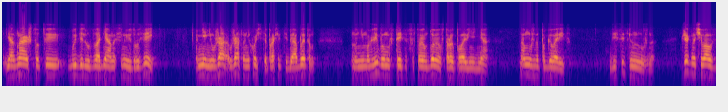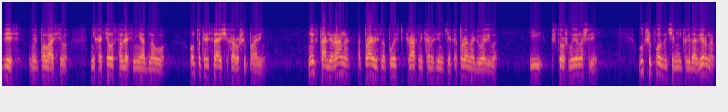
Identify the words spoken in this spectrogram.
я знаю, что ты выделил два дня на семью и друзей. Мне не ужа ужасно не хочется просить тебя об этом, но не могли бы мы встретиться в твоем доме во второй половине дня? Нам нужно поговорить». «Действительно нужно. Джек ночевал здесь, в Эль-Паласио, не хотел оставлять меня одного. Он потрясающе хороший парень». Мы встали рано, отправились на поиски красной корзинки, о которой она говорила. И что ж, мы ее нашли. Лучше поздно, чем никогда, верно?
